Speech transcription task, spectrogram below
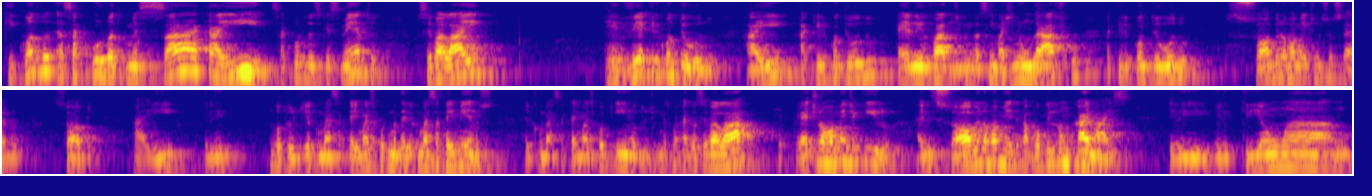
que quando essa curva começar a cair, essa curva do esquecimento, você vai lá e rever aquele conteúdo. Aí aquele conteúdo é elevado, digamos assim, imagine um gráfico, aquele conteúdo sobe novamente no seu cérebro, sobe. Aí ele no outro dia começa a cair mais um pouco, mas daí ele começa a cair menos. Ele começa a cair mais um pouquinho, outro dia começa aí você vai lá, repete novamente aquilo. Aí ele sobe novamente, daqui a pouco ele não cai mais. Ele, ele cria uma um,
